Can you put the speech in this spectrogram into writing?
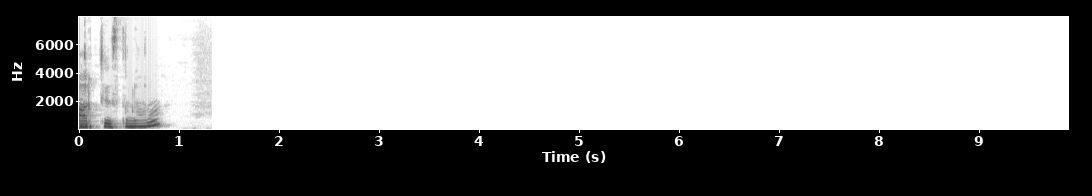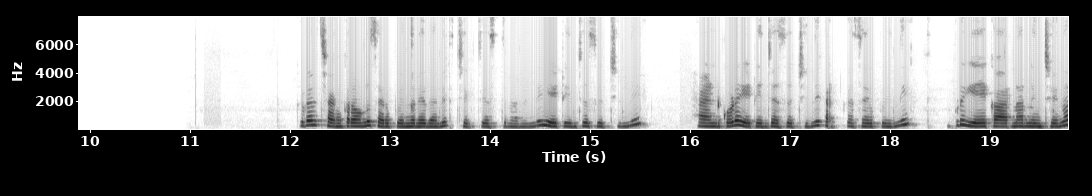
మార్క్ చేస్తున్నాను. ఇక్కడ చంక్రౌండ్ సరిపోయిందో లేదా అనేది చెక్ చేస్తున్నానండి. ఎయిట్ ఇంచెస్ వచ్చింది. హ్యాండ్ కూడా ఎయిట్ ఇంచెస్ వచ్చింది. కరెక్ట్గా సరిపోయింది. ఇప్పుడు ఏ కార్నర్ నుంచైనా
